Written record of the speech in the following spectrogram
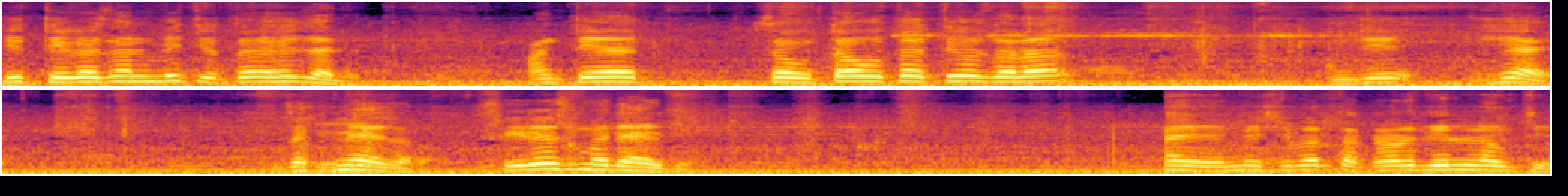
ते तिघंजण बी तिथं हे झाले. आणि ते चौथा होता तो जरा म्हणजे हे आहे. जखमी आहे जरा. सिरियसमध्ये आहे ते. एम एस सीवर तक्रार दिली नव्हती.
